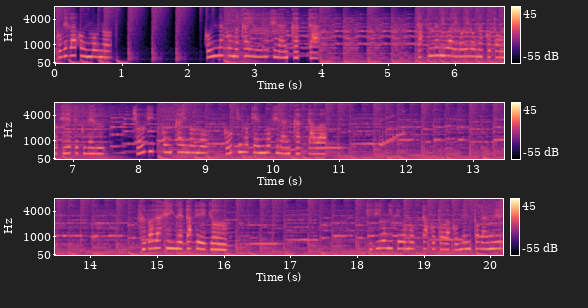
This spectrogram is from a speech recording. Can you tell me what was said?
これが本物。こんな細かいルール知らんかった。立浪はいろいろなことを教えてくれる。正直今回のも、コーチの件も知らんかったわ。素晴らしいネタ提供。記事を見て思ったことはコメント欄へ、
